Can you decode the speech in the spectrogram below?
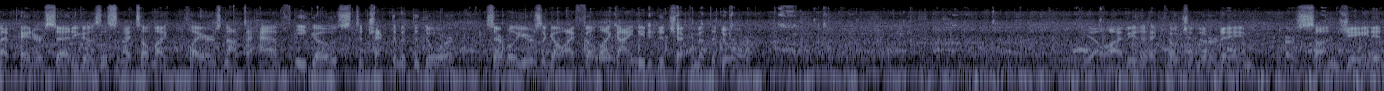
Matt Painter said, he goes, listen, I tell my players not to have egos, to check them at the door. Several years ago, I felt like I needed to check him at the door. The Ivey, the head coach at Notre Dame, her son Jaden,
